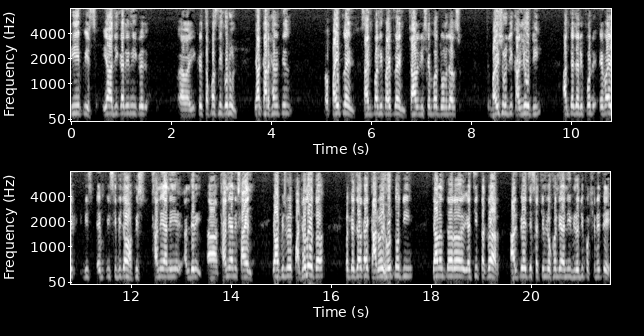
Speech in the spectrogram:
TAPS या अधिकाऱ्यांनी इकडे इकडे तपासणी करून या कारखान्यातील पाईपलाईन सांडपाणी पाईपलाईन चार डिसेंबर दोन हजार बावीस रोजी काढली होती. आणि त्याचा report M I D M P C बीच्या ऑफिस ठाणे आणि अंधेरी ठाणे आणि सायन या ऑफिसमध्ये पाठवलं होतं. पण त्याच्यावर काही कारवाई होत नव्हती. त्यानंतर याची तक्रार आरपीआयचे सचिन लोखंडे आणि विरोधी पक्षनेते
